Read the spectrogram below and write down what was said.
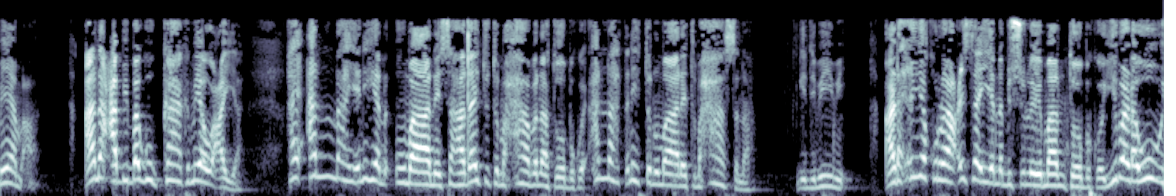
meyamca ana cabibagu kaak meya wacaya. Hay anah yanihiyan umaane sahadaytut maxaabana tobakoy anah tanihtan umaanet maxaasna gidibimi adxiya ku raacisaya nabi suleiman yibada wu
